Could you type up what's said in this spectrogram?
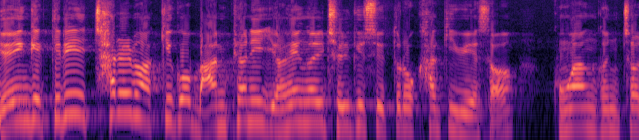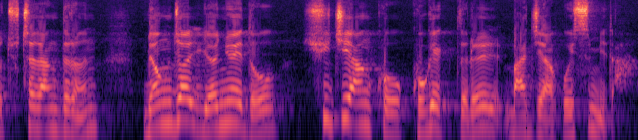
여행객들이 차를 맡기고 마음 편히 여행을 즐길 수 있도록 하기 위해서 공항 근처 주차장들은 명절 연휴에도 쉬지 않고 고객들을 맞이하고 있습니다.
